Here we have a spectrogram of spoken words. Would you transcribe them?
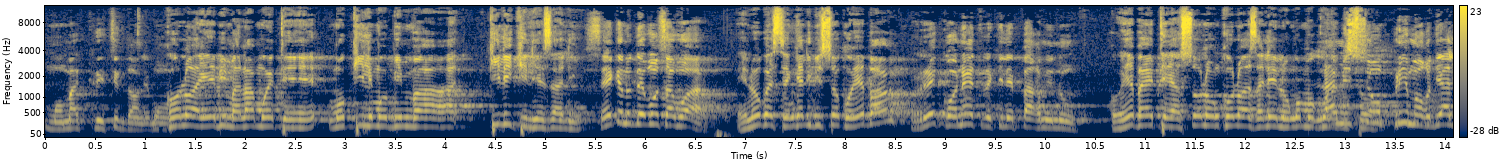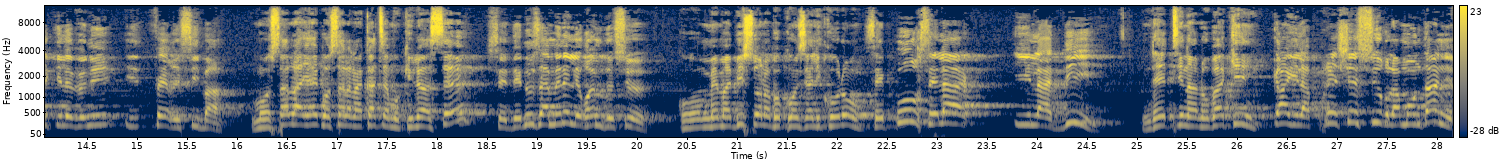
moment critique dans le monde. nkolo ayebi malamu ete mokili mobimba kilikili ezali Ce que nous devons savoir, reconnaître qu'il est parmi nous. La mission primordiale qu'il est venu faire ici-bas, c'est de nous amener le royaume de likolo. C'est pour cela il a dit, quand il a prêché sur la montagne,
